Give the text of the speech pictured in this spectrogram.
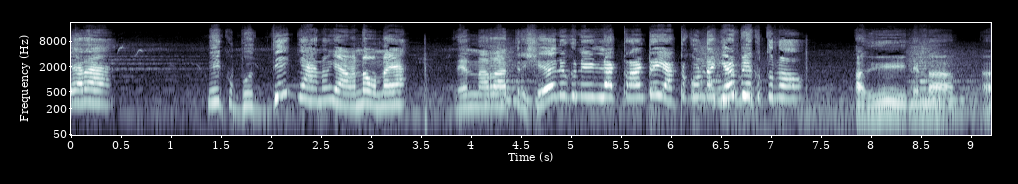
ఎరా నీకు బుద్ధి జ్ఞానం ఏమన్నా ఉన్నాయా? నిన్న రాత్రి శేనుకు నీళ్ళెట్రా అంటే ఎట్టకుండా ఏం పీకుతున్నావు అది నిన్న ఆ,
